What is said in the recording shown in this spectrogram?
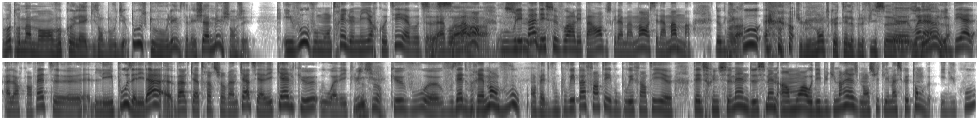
Votre maman, vos collègues, ils ont beau vous dire tout ce que vous voulez, vous n'allez jamais changer. Et vous, vous montrez le meilleur côté à, votre, à vos ça, parents. Vous voulez pas sûr. décevoir les parents parce que la maman, c'est la maman. Donc Voilà. du coup, Tu lui montres que tu es le, le fils euh, euh, voilà, idéal. idéal. Alors qu'en fait, euh, l'épouse, elle est là euh, 24 heures sur 24. C'est avec elle que ou avec lui sûr. que vous vous êtes vraiment vous. En fait, vous pouvez pas feinter. Vous pouvez feinter peut-être une semaine, deux semaines, un mois au début du mariage, mais ensuite les masques tombent et du coup,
